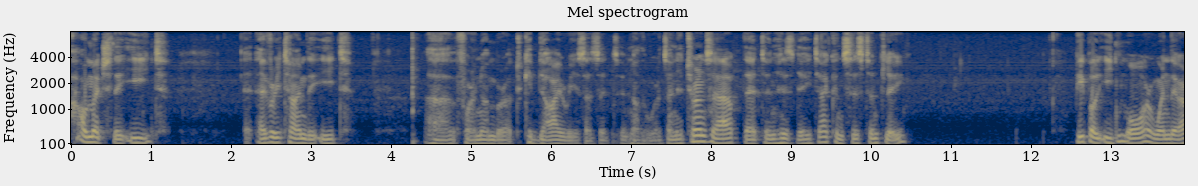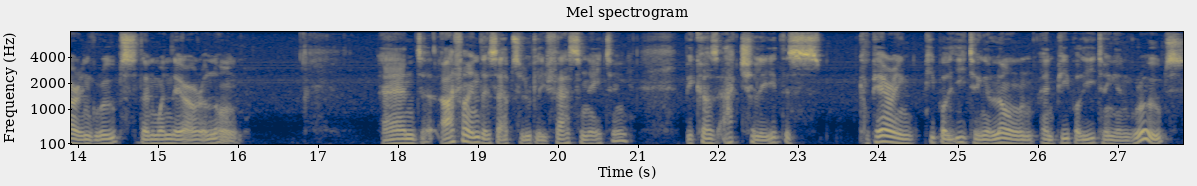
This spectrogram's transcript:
how much they eat every time they eat uh, for a number to keep diaries as it in other words. And it turns out that in his data consistently people eat more when they are in groups than when they are alone. And i find this absolutely fascinating because actually this comparing people eating alone and people eating in groups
